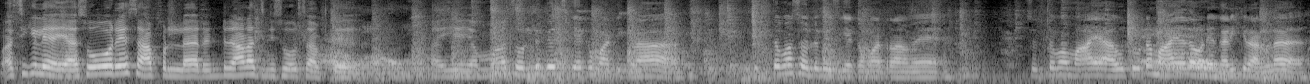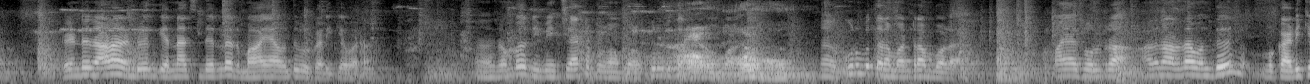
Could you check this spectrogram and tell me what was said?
பசிக்கலையா சோறே சாப்பிடல. ரெண்டு நாளாச்சு நீ சோறு சாப்பிட்டு. ஐயோ அம்மா சொல்லு பேச்சு கேட்க மாட்டீங்களா? சுத்தமாக சொல்லு பேச்சு கேட்க மாட்டான் சுத்தமாக மாயா அவுத்து விட்டா மாயா தான் உன்னைய கடிக்கிறான்ல. ரெண்டு நாளாக ரெண்டு பேருக்கு என்னாச்சுன்னு தெரியல. மாயா வந்து ஒரு கடிக்க வரான் ரொம்ப நீ இவன் சேட்டை பண்ணுவான் போல. குறும்புத்தனம் போல. குறும்புத்தனம் பண்ணுறான் போல. மாயா சொல்கிறா அதனால தான் வந்து கடிக்க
